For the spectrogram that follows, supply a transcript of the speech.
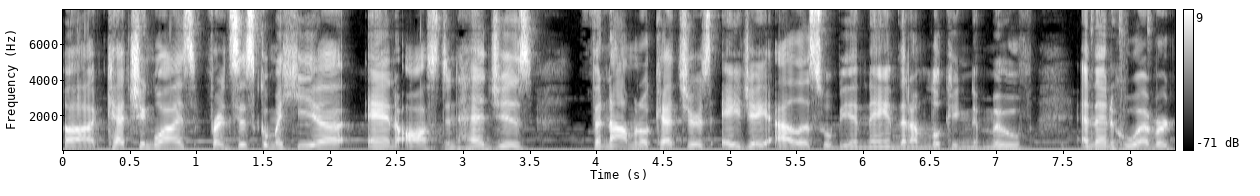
Uh, catching wise, Francisco Mejia and Austin Hedges, phenomenal catchers. AJ Ellis will be a name that I'm looking to move. And then whoever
